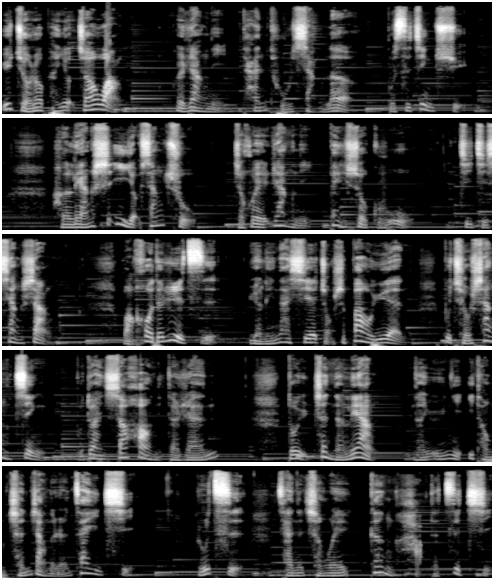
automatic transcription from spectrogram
与酒肉朋友交往，会让你贪图享乐，不思进取；和良师益友相处，只会让你备受鼓舞，积极向上。往后的日子，远离那些总是抱怨、不求上进、不断消耗你的人，多与正能量、能与你一同成长的人在一起，如此才能成为更好的自己。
